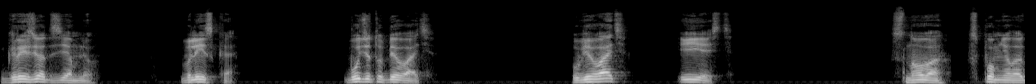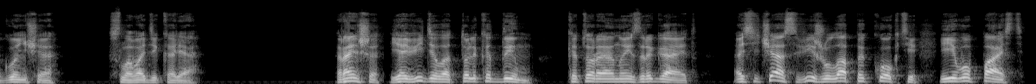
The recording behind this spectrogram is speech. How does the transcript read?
Грызет землю. Близко. Будет убивать. Убивать и есть. Снова вспомнила гонча слова дикаря. Раньше я видела только дым, который оно изрыгает, а сейчас вижу лапы когти и его пасть,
